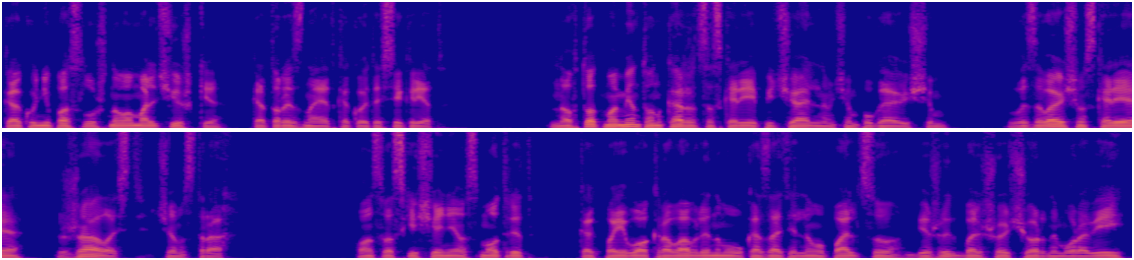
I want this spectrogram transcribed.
как у непослушного мальчишки, который знает какой-то секрет. Но в тот момент он кажется скорее печальным, чем пугающим, вызывающим скорее жалость, чем страх. Он с восхищением смотрит, как по его окровавленному указательному пальцу бежит большой черный муравей,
